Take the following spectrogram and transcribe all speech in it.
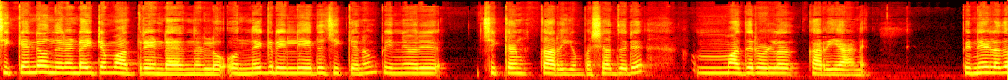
ചിക്കന്റെ ഒന്ന് രണ്ട് ഐറ്റം മാത്രമേ ഉണ്ടായിരുന്നുള്ളൂ. ഒന്ന് ഗ്രില്ല് ചെയ്ത ചിക്കനും പിന്നെ ഒരു ചിക്കൻ കറിയും. പക്ഷെ അതൊരു മധുരമുള്ള കറിയാണ്. പിന്നെ ഉള്ളത്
